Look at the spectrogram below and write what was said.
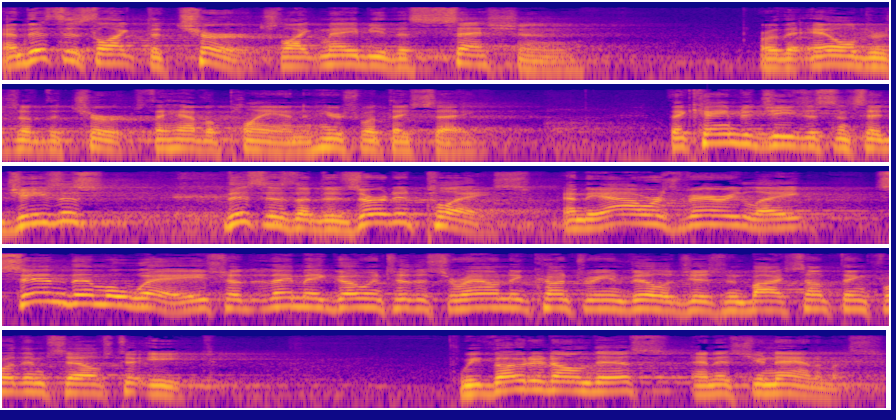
And this is like the church, like maybe the session or the elders of the church. They have a plan, and here's what they say they came to Jesus and said, Jesus, this is a deserted place, and the hour is very late. Send them away so that they may go into the surrounding country and villages and buy something for themselves to eat. We voted on this, and it's unanimous.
